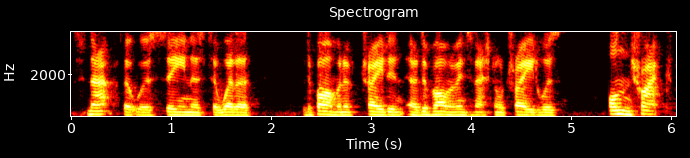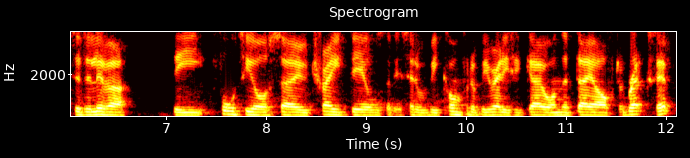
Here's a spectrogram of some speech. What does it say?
snap that was seen as to whether the Department of Trade, in, uh, Department of International Trade, was on track to deliver the 40 or so trade deals that it said it would be confidently ready to go on the day after Brexit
